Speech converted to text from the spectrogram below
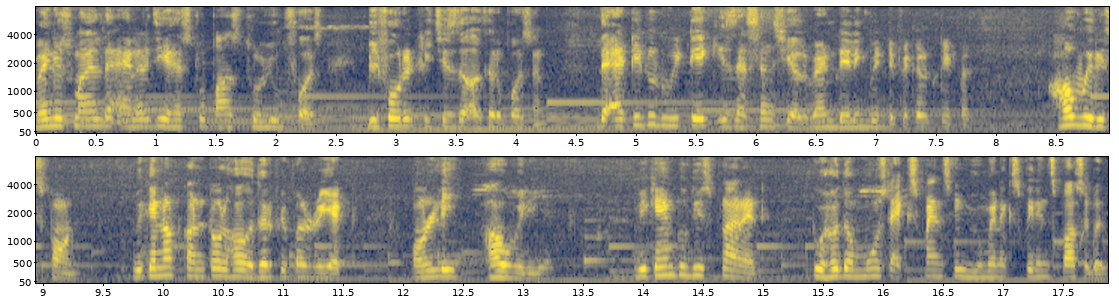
When you smile, the energy has to pass through you first before it reaches the other person. The attitude we take is essential when dealing with difficult people. How we respond. We cannot control how other people react, only how we react. We came to this planet to have the most expansive human experience possible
